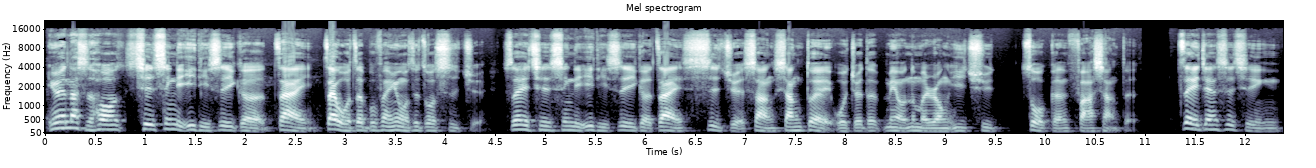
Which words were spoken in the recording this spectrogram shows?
因为那时候其实心理议题是一个在在我这部分，因为我是做视觉，所以其实心理议题是一个在视觉上相对我觉得没有那么容易去做跟发想的。这一件事情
